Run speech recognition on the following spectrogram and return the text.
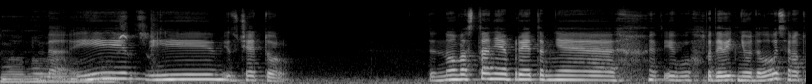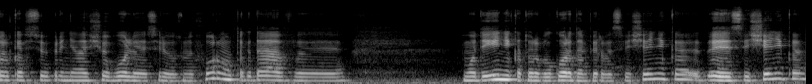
На- Да, и, месяц. и изучать Тору. Но восстание при этом не его подавить не удалось, оно только все приняло еще более серьезную форму. Тогда в Модеине, который был городом первосвященника, э, священника,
